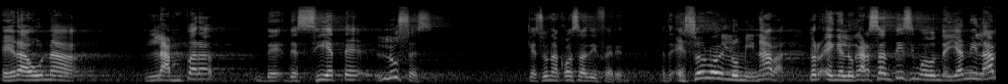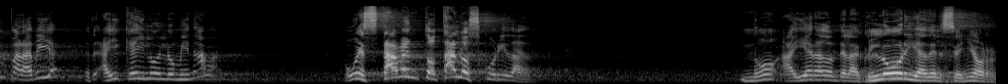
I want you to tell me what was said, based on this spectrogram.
Era una lámpara de, siete luces, que es una cosa diferente. Eso lo iluminaba, pero en el lugar santísimo donde ya ni lámpara había, ahí que lo iluminaba. O estaba en total oscuridad. No, ahí era donde la gloria del Señor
